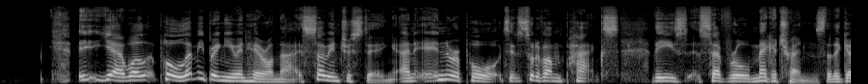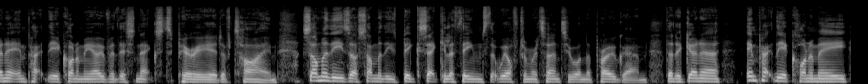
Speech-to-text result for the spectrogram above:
Yeah, well, Paul, let me bring you in here on that. It's so interesting. And in the report, it sort of unpacks these several megatrends that are going to impact the economy over this next period of time. Some of these are some of these big secular themes that we often return to on the program that are going to impact the economy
